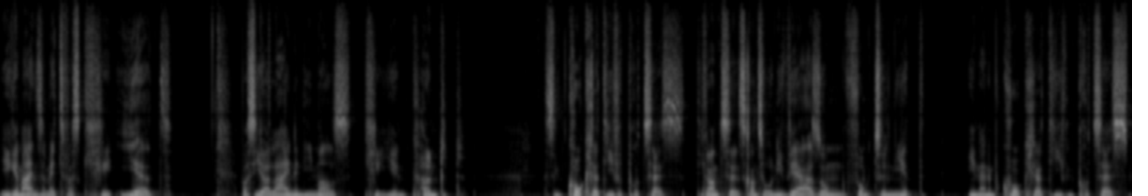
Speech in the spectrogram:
ihr gemeinsam etwas kreiert, was ihr alleine niemals kreieren könntet. Das ist ein ko-kreativer Prozess. Ganze, das ganze Universum funktioniert in einem ko-kreativen Prozess.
